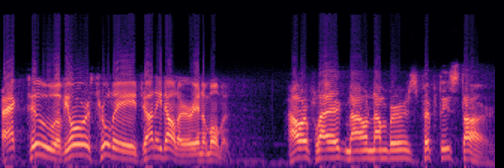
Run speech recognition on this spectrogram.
Act two of yours truly, Johnny Dollar, in a moment. Our flag now numbers 50 stars,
